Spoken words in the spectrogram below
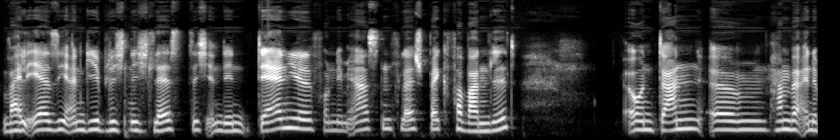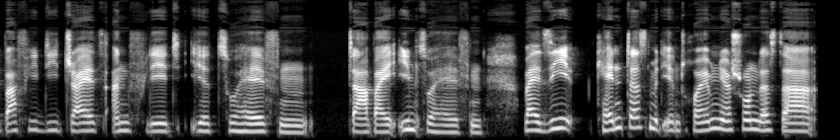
weil er sie angeblich nicht lässt, sich in den Daniel von dem ersten Flashback verwandelt. Und dann ähm, haben wir eine Buffy, die Giles anfleht, ihr zu helfen, dabei ihm zu helfen. Weil sie kennt das mit ihren Träumen ja schon, dass da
